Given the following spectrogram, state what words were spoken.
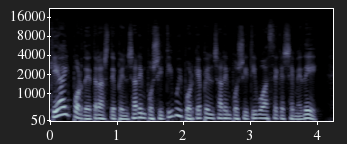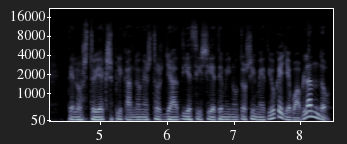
¿qué hay por detrás de pensar en positivo y por qué pensar en positivo hace que se me dé? Te lo estoy explicando en estos ya 17 minutos y medio que llevo hablando.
